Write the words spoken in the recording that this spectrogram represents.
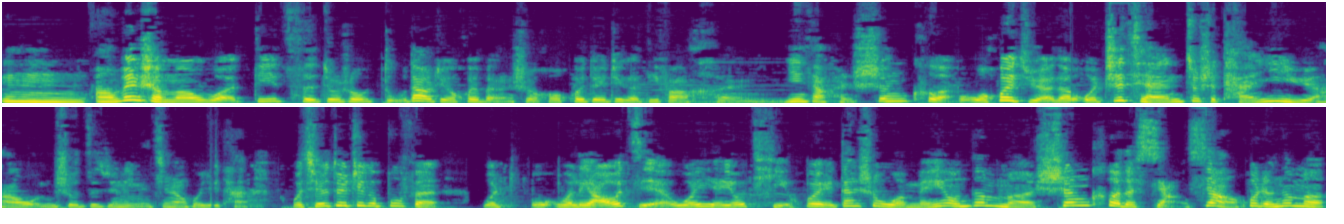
嗯啊，为什么我第一次就是说读到这个绘本的时候，会对这个地方很印象很深刻？我会觉得，我之前就是谈抑郁哈，我们说咨询里面经常会去谈。我其实对这个部分，我我我了解，我也有体会，但是我没有那么深刻的想象，或者那么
